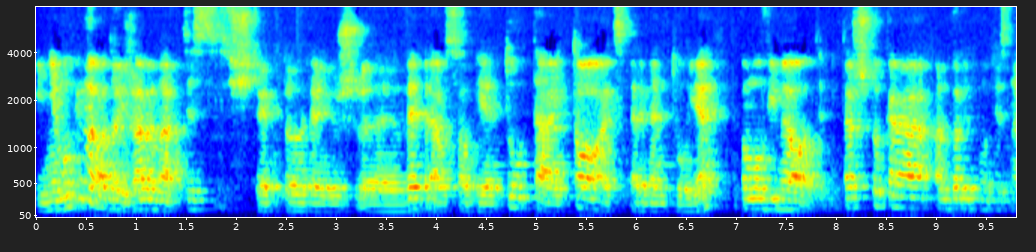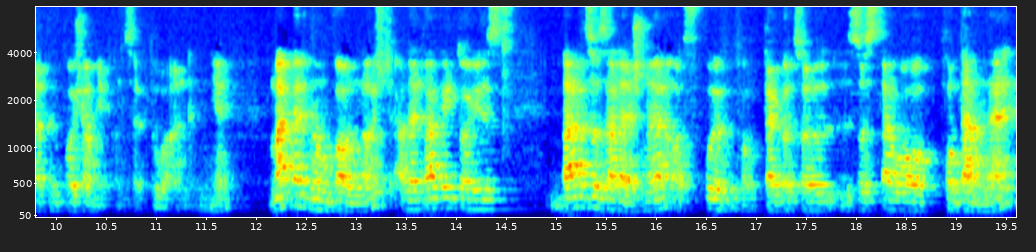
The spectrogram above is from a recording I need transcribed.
I nie mówimy o dojrzałym artyście, który już e, wybrał sobie tutaj, to eksperymentuje, tylko mówimy o tym. ta sztuka algorytmów jest na tym poziomie konceptualnym. Nie? Ma pewną wolność, ale dalej to jest bardzo zależne od wpływów, od tego, co zostało podane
